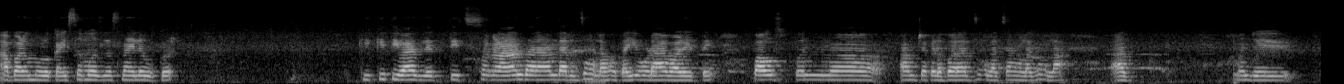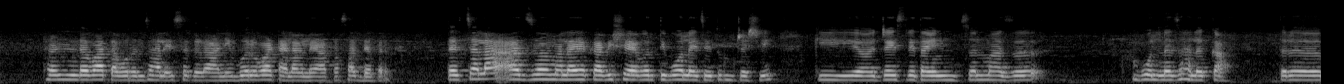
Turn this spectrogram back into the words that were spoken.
आबाळामुळं काही समजलंच नाही लवकर. की किती वाजले तीच सगळा अंधार अंधार झाला होता एवढा आवाळ येते पाऊस पण आमच्याकडं आमच्याकडे बराच झाला चांगला झाला. आज म्हणजे थंड वातावरण झालं आहे सगळं आणि बरं वाटायला आहे आता सध्या तर. तर चला आज मला एका विषयावरती बोलायचं आहे तुमच्याशी की जयश्रीताईंचं माझं बोलणं झालं का? तर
